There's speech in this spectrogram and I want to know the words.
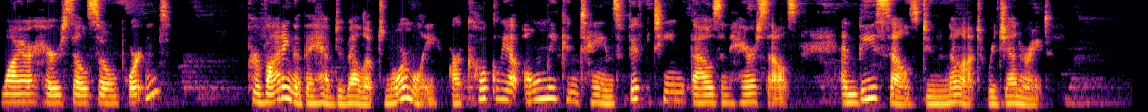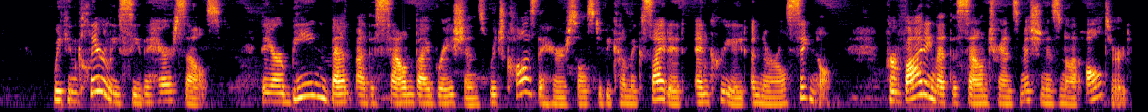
Why are hair cells so important? Providing that they have developed normally, our cochlea only contains 15,000 hair cells, and these cells do not regenerate. We can clearly see the hair cells. They are being bent by the sound vibrations which cause the hair cells to become excited and create a neural signal. Providing that the sound transmission is not altered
